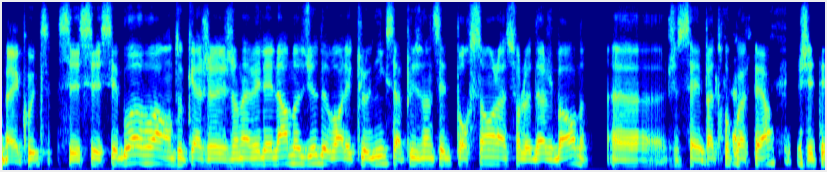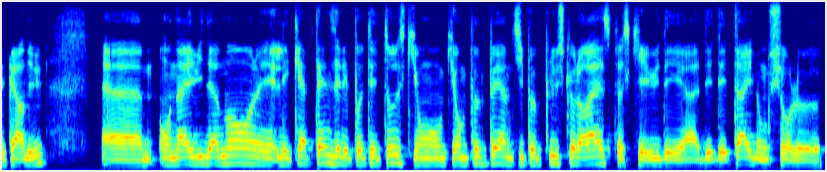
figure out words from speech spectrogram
Bah écoute, c'est beau à voir en tout cas. J'en avais les larmes aux yeux de voir les Clonix à plus 27% là sur le dashboard. Euh, je savais pas trop quoi faire. J'étais perdu. Euh, on a évidemment les, les, Captains et les Potatoes qui ont qui ont pumpé un petit peu plus que le reste parce qu'il y a eu des, euh, des détails donc sur le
